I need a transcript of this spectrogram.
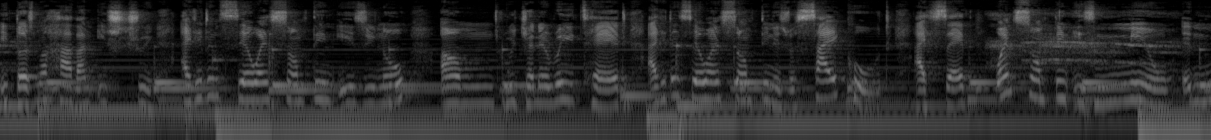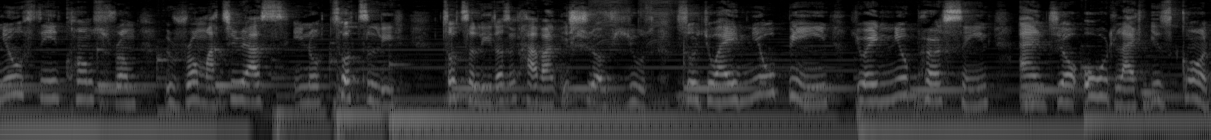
it does not have an history. I didn't say when something is, you know, um regenerated. I didn't say when something is recycled. I said when something is new, a new thing comes from raw materials, you know, totally totally doesn't have an issue of use. So you are a new being, you're a new person, and your old life is gone.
